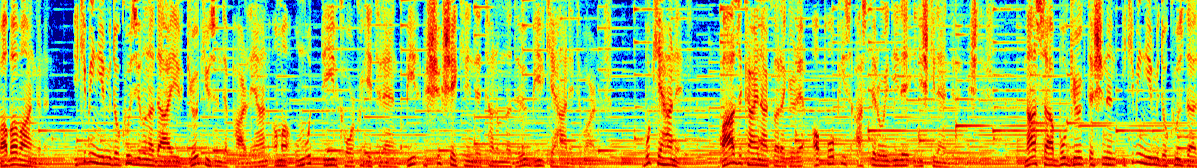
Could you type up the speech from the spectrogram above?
Baba Wanga'nın 2029 yılına dair gökyüzünde parlayan ama umut değil korku getiren bir ışık şeklinde tanımladığı bir kehaneti vardır. Bu kehanet, bazı kaynaklara göre Apophis asteroidi ile ilişkilendirilmiştir. NASA bu göktaşının 2029'da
